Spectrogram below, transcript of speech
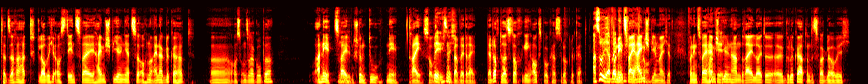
Tatsache hat, glaube ich, aus den zwei Heimspielen jetzt so auch nur einer Glück gehabt äh, aus unserer Gruppe. Ah nee, zwei, stimmt, du, nee, drei, sorry, Nee, ich nicht. wir bei drei. Ja doch, du hast doch gegen Augsburg hast du doch Glück gehabt. Ach so, ja, bei Von den zwei Spiel, genau. Heimspielen meine ich jetzt. Von den zwei Okay. Heimspielen haben drei Leute äh, Glück gehabt und das war, glaube ich,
